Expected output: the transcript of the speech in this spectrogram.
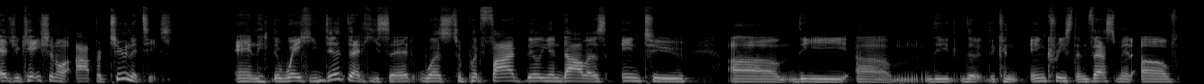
educational opportunities. And the way he did that, he said, was to put $5 billion into um, the, um, the the the con- increased investment of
